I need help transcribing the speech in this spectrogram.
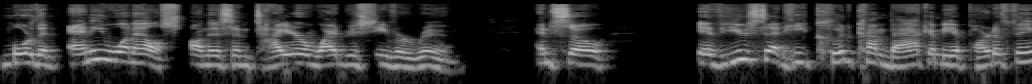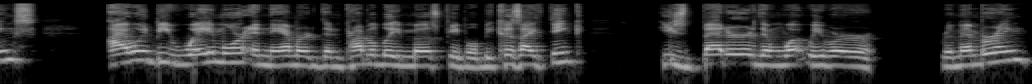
more than anyone else on this entire wide receiver room. And so if you said he could come back and be a part of things, I would be way more enamored than probably most people because I think he's better than what we were remembering.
